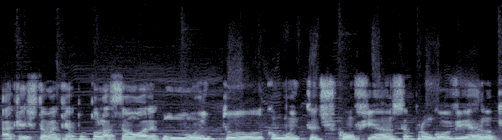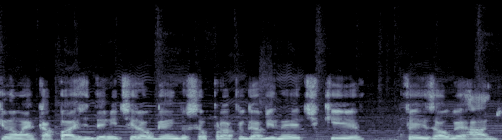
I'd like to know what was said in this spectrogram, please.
A questão é que a população olha com, muito, com muita desconfiança para um governo que não é capaz de demitir alguém do seu próprio gabinete que fez algo errado.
